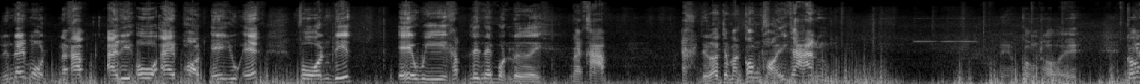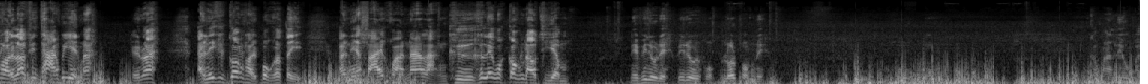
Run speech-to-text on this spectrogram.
เล่นได้หมดนะครับ IDO iPod AUX Phone Disc AV ครับเล่นได้หมดเลยนะครับอะเดี๋ยวเราจะมากล้องถอยกันนี่กล้องถอย กล้องถอยรอบทิศทางพี่เห็นไหมเห็นไหมอันนี้คือกล้องถอยปกติ อันนี้ซ้ายขวาหน้าหลังคือเขาเรียกว่ากล้องดาวเทียมนี่พี่ดูดิพี่ดูผมรถผมดิโอ้โหก็มาเร็วไป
